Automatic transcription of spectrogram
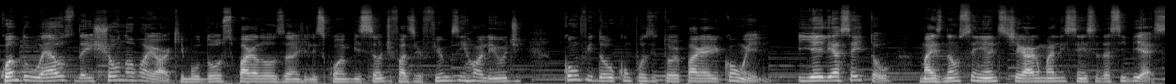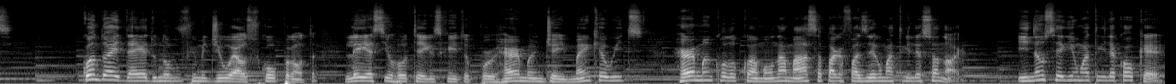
Quando Wells deixou Nova York e mudou-se para Los Angeles com a ambição de fazer filmes em Hollywood, convidou o compositor para ir com ele. E ele aceitou, mas não sem antes tirar uma licença da CBS. Quando a ideia do novo filme de Wells ficou pronta, leia-se o roteiro escrito por Herman J. Mankiewicz, Herman colocou a mão na massa para fazer uma trilha sonora. E não seria uma trilha qualquer,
